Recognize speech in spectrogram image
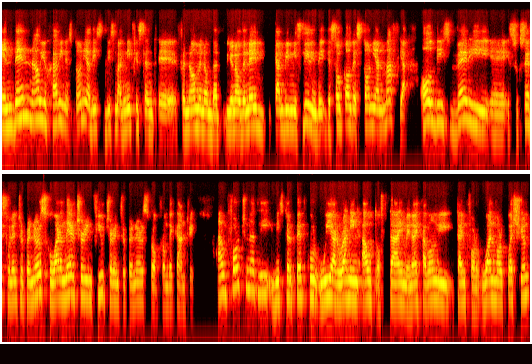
And then now you have in Estonia this, this magnificent uh, phenomenon that, you know, the name can be misleading, the, the so-called Estonian mafia, all these very uh, successful entrepreneurs who are nurturing future entrepreneurs from, from the country. Unfortunately, Mr. Pevkur, we are running out of time and I have only time for one more question.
